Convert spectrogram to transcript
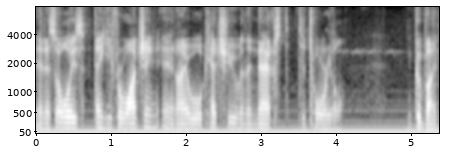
And as always, thank you for watching and I will catch you in the next tutorial. Goodbye.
